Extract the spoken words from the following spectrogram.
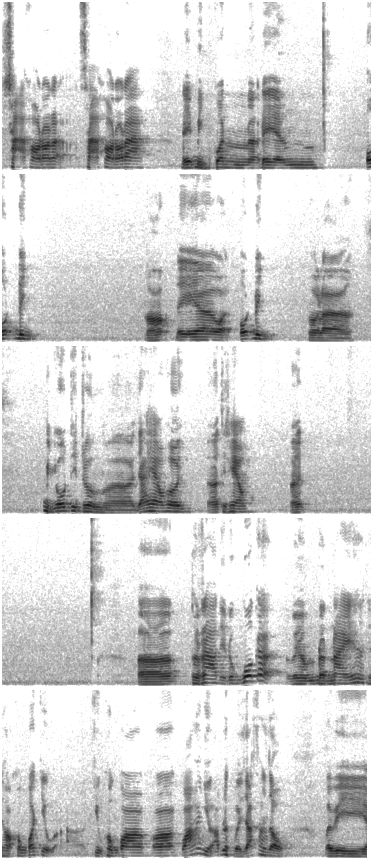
xạ kho đó ra, xạ kho đó ra để bình quân để ổn định đó để à, gọi ổn định hoặc là bình ổn thị trường à, giá heo hơi à, thịt heo. Đấy. À, thực ra thì Trung Quốc á, về đợt này á, thì họ không có chịu chịu không qua có quá nhiều áp lực về giá xăng dầu. Bởi vì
